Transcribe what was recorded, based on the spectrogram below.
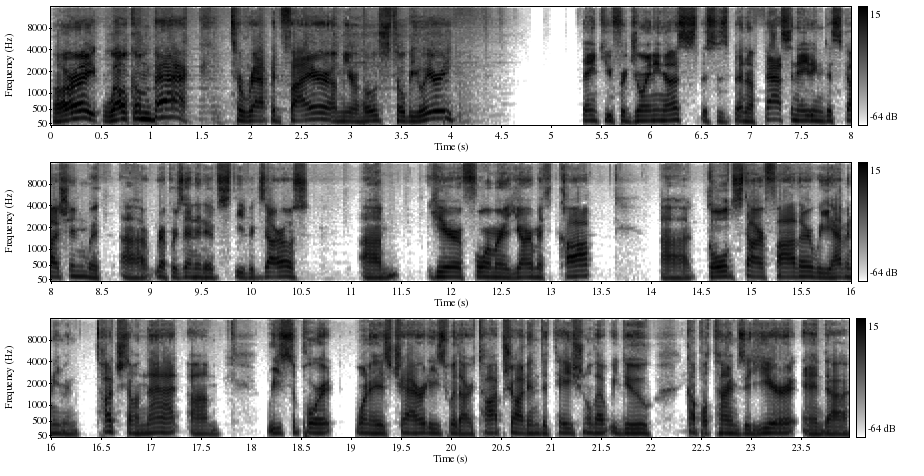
All right, welcome back to Rapid Fire. I'm your host, Toby Leary. Thank you for joining us. This has been a fascinating discussion with uh, Representative Steve Xiarhos. Um, here, former Yarmouth cop, uh, Gold Star father. We haven't even touched on that. Um, we support one of his charities with our Top Shot Invitational that we do a couple times a year, and uh,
